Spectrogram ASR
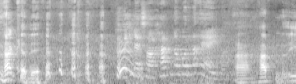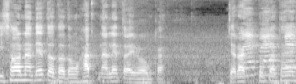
નાખી દે. એટલે સ- હાથ નંબર નથી આવ્યો. હા હાથ ઈ સો ના દેતો તો હું હું હાથના લેતો આવ્યો ઉકા જરાક ટૂંકા થાય.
